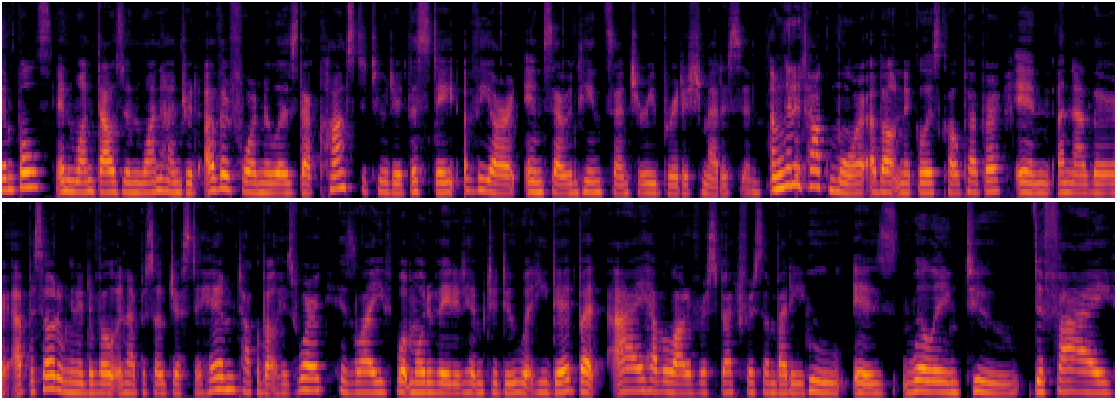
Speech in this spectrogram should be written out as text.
simples and 1,100 other formulas that constituted the state of the art in 17th century British medicine. I'm going to talk more about Nicholas Culpeper in another episode. I'm going to devote an episode just to him, talk about his work, his life, what motivated him to do what he did. But I have a lot of respect for somebody who is willing willing to defy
